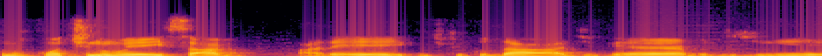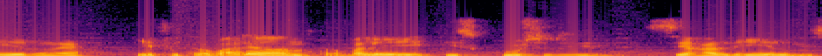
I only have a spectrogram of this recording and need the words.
não continuei, sabe? Parei com dificuldade, verba, de dinheiro, né? E fui trabalhando, trabalhei, fiz curso de serralheiro, de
